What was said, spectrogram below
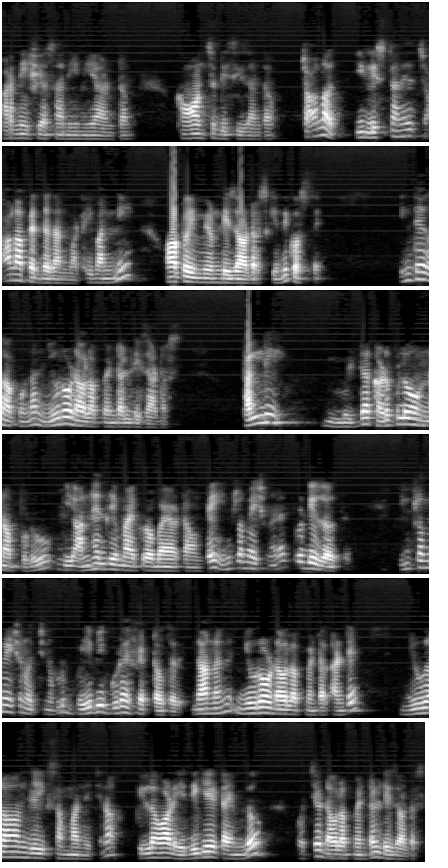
పర్నీషియస్ అనీమియా అంటాం కాన్స్ డిసీజ్ అంటాం. చాలా ఈ లిస్ట్ అనేది చాలా పెద్దదన్నమాట. ఇవన్నీ ఆటో ఇమ్యూన్ డిజార్డర్స్ కిందకి వస్తాయి. ఇంతేకాకుండా న్యూరో డెవలప్మెంటల్ డిజార్డర్స్ తల్లి బిడ్డ కడుపులో ఉన్నప్పుడు ఈ అన్హెల్దీ మైక్రోబయోటా ఉంటే ఇన్ఫ్లమేషన్ అనేది ప్రొడ్యూస్ అవుతుంది. ఇన్ఫ్లమేషన్ వచ్చినప్పుడు బేబీకి కూడా ఎఫెక్ట్ అవుతుంది. దానిని న్యూరో డెవలప్మెంటల్ అంటే న్యూరాలజీకి సంబంధించిన పిల్లవాడు ఎదిగే టైంలో వచ్చే డెవలప్మెంటల్ డిజార్డర్స్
